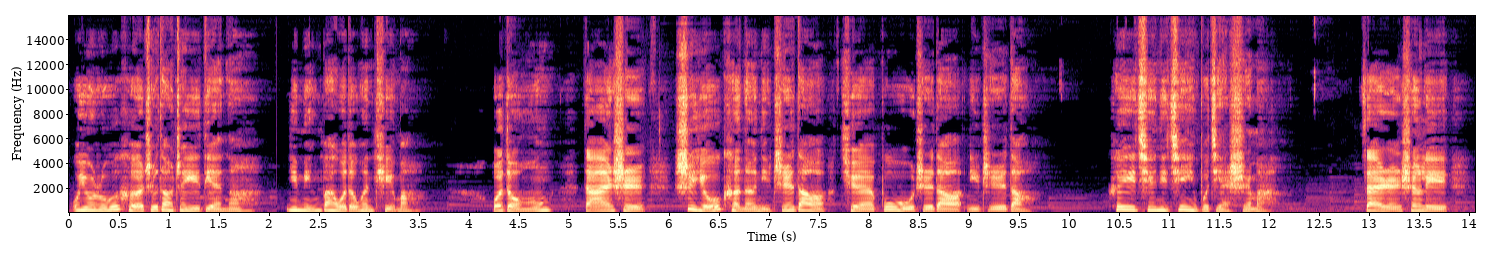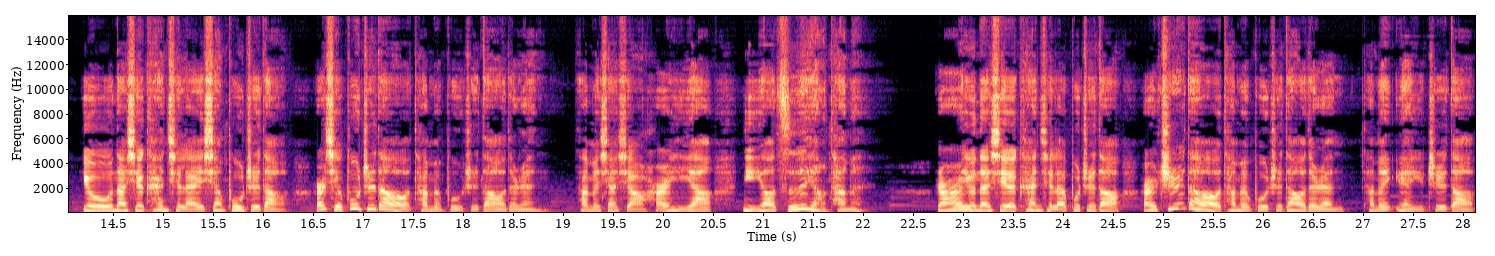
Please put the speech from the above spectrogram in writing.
我又如何知道这一点呢？你明白我的问题吗？我懂，答案是是有可能你知道，却不知道你知道。可以请你进一步解释吗？在人生里，有那些看起来像不知道，而且不知道他们不知道的人。他们像小孩一样，你要滋养他们。然而，有那些看起来不知道而知道他们不知道的人，他们愿意知道，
